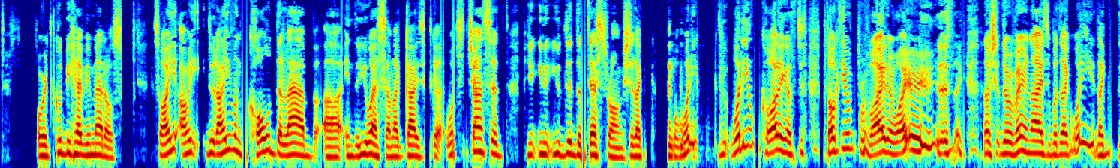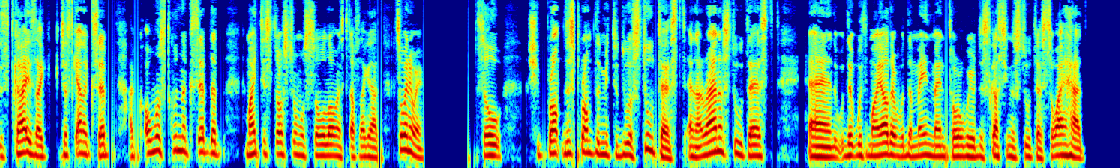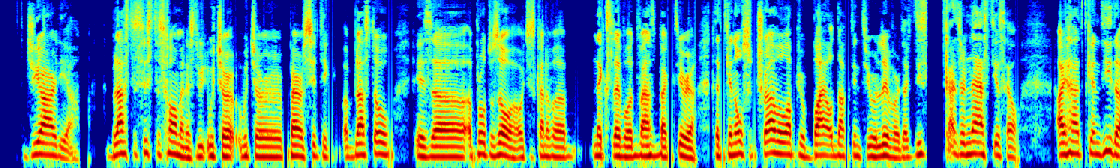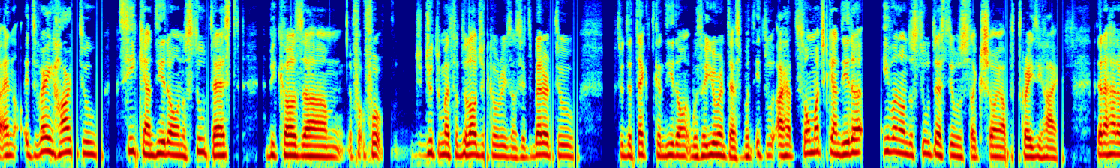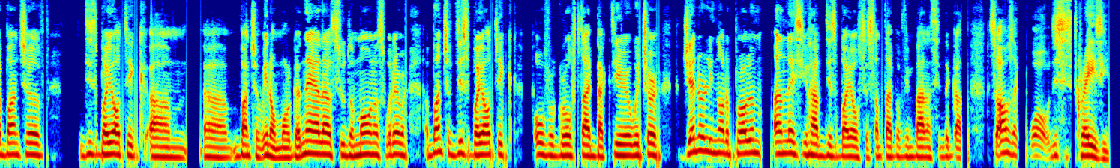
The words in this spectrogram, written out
or it could be heavy metals. So I, I, dude, I even called the lab uh, in the U.S. I'm like, guys, what's the chance that you, you, you did the test wrong? She's like, well, what are you, what are you calling us? Just talk to your provider. Why are you? It's like, no, she, they were very nice, but like, what are you like? This guy is like, just can't accept. I almost couldn't accept that my testosterone was so low and stuff like that. So anyway, so she prompt this prompted me to do a stool test, and I ran a stool test, and with my other, with the main mentor, we were discussing the stool test. So I had Giardia, Blastocystis hominis, which are which are parasitic. Blasto is a, a protozoa, which is kind of a next level advanced bacteria that can also travel up your bile duct into your liver. These guys are nasty as hell. I had candida, and it's very hard to see candida on a stool test because um, for, for due to methodological reasons, it's better to to detect candida with a urine test. But it I had so much candida, even on the stool test, it was like showing up crazy high. Then I had a bunch of dysbiotic, um, uh, bunch of you know Morganella, Pseudomonas, whatever, a bunch of dysbiotic overgrowth type bacteria, which are generally not a problem unless you have dysbiosis, some type of imbalance in the gut. So I was like, whoa, this is crazy.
